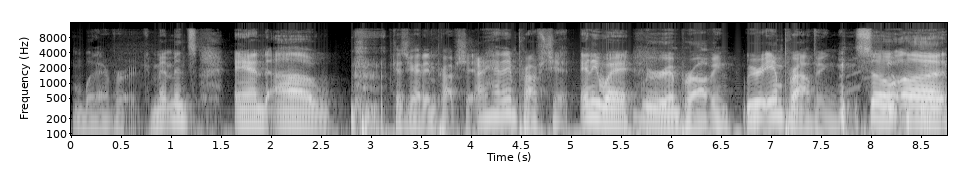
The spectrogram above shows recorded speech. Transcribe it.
whatever commitments and uh Because you had improv shit. i had improv shit anyway We were improving. we were improving so uh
